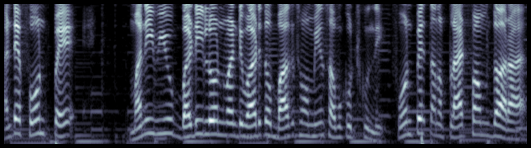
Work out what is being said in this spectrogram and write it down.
అంటే PhonePe Money View Buddy Loan వంటి వాటితో భాగస్వామ్యం సమకూర్చుకుంది. ఫోన్పే తన ప్లాట్ఫామ్ ద్వారా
